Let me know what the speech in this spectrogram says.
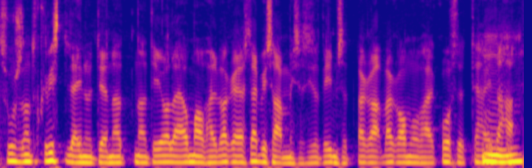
suusad natuke risti läinud ja nad, nad ei ole omavahel väga heas läbisaamises, siis nad ilmselt väga, väga omavahel koostööd teha mm -hmm. ei taha. Mhm.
